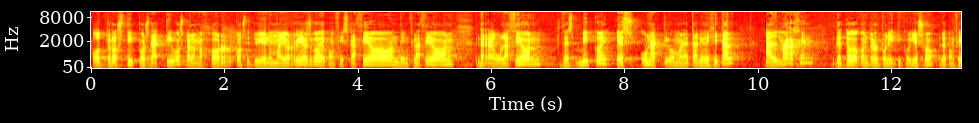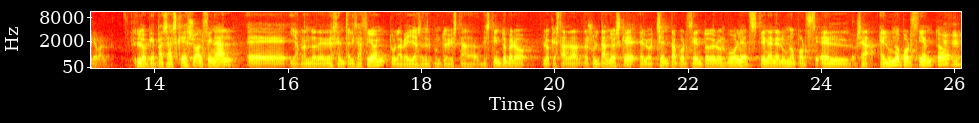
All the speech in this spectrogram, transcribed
otros tipos de activos que a lo mejor constituyen un mayor riesgo de confiscación, de inflación, de regulación. Entonces, Bitcoin es un activo monetario digital al margen de todo control político y eso le confiere valor. Lo que pasa es que eso al final, eh, y hablando de descentralización, tú la veías desde el punto de vista distinto, pero lo que está resultando es que el 80% de los wallets tienen el 1%, el, o sea, el 1%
